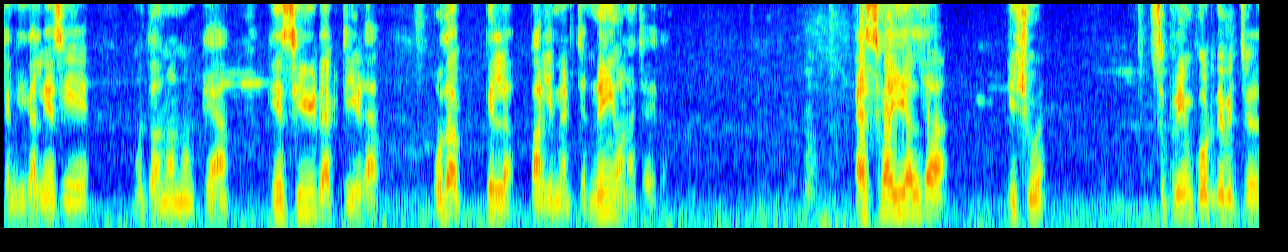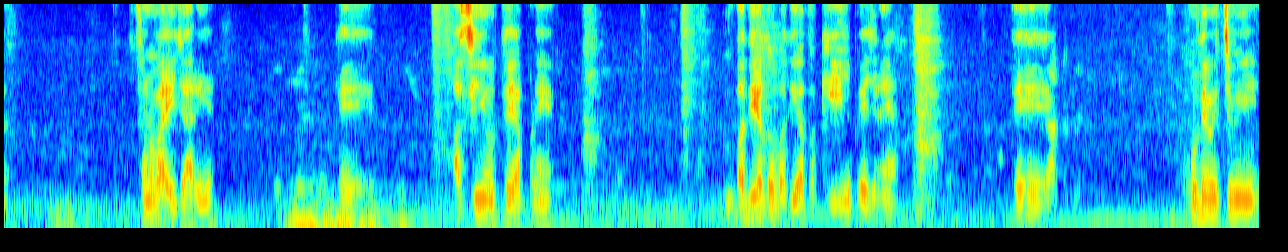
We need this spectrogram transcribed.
ਚੰਗੀ ਗੱਲ ਨਹੀਂ ਅਸੀਂ ਇਹ ਮੁੱਦਾ ਉਹਨਾਂ ਨੂੰ ਕਿਹਾ ਕਿ ਸੀਡ ਐਕਟ ਜਿਹੜਾ ਉਹਦਾ ਬਿੱਲ ਪਾਰਲੀਮੈਂਟ 'ਚ ਨਹੀਂ ਆਉਣਾ ਚਾਹੀਦਾ। ਐਸਵਾਈਐਲ ਦਾ ਇਸ਼ੂ ਹੈ। ਸੁਪਰੀਮ ਕੋਰਟ ਦੇ ਵਿੱਚ ਸੁਣਵਾਈ ਜਾਰੀ ਹੈ ਤੇ ਅਸੀਂ ਉੱਥੇ ਆਪਣੇ ਵਧੀਆ ਤੋਂ ਵਧੀਆ ਵਕੀਲ ਭੇਜ ਰਹੇ ਹਾਂ। ਤੇ ਉਹਦੇ ਵਿੱਚ ਵੀ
